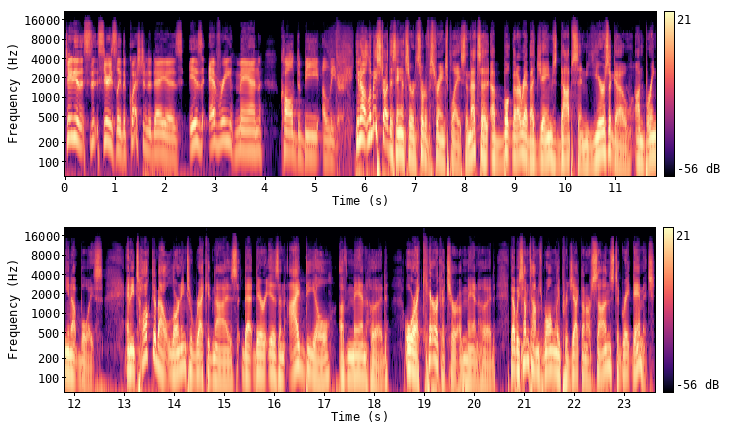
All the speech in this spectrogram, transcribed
JD, seriously, the question today is: Is every man called to be a leader? You know, let me start this answer in sort of a strange place. And that's a, a book that I read by James Dobson years ago on bringing up boys. And he talked about learning to recognize that there is an ideal of manhood or a caricature of manhood that we sometimes wrongly project on our sons to great damage.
